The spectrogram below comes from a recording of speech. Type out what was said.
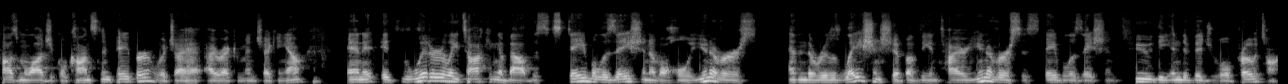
cosmological constant paper, which I, I recommend checking out and it, it's literally talking about the stabilization of a whole universe and the relationship of the entire universe's stabilization to the individual proton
